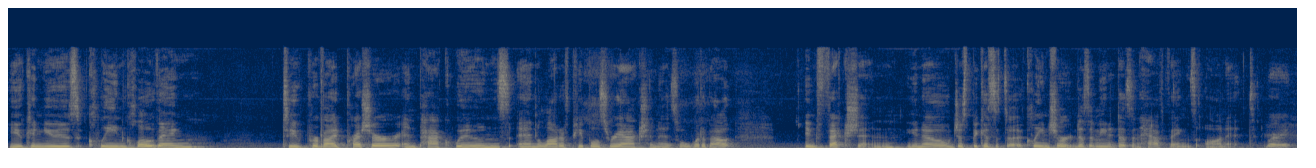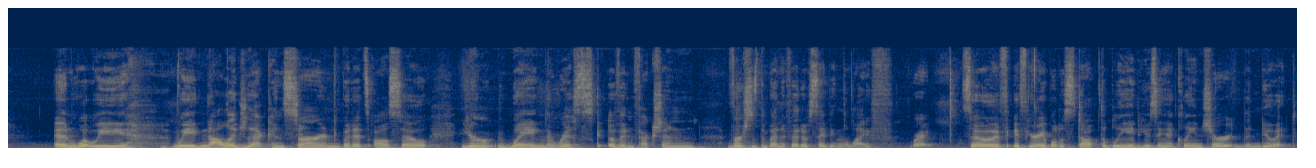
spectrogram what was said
You can use clean clothing to provide pressure and pack wounds, and a lot of people's reaction is, well, what about infection? You know, just because it's a clean shirt doesn't mean it doesn't have things on it. Right. And what we we acknowledge that concern, but it's also you're weighing the risk of infection versus the benefit of saving the life. Right. So if, if you're able to stop the bleed using a clean shirt, then do it.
